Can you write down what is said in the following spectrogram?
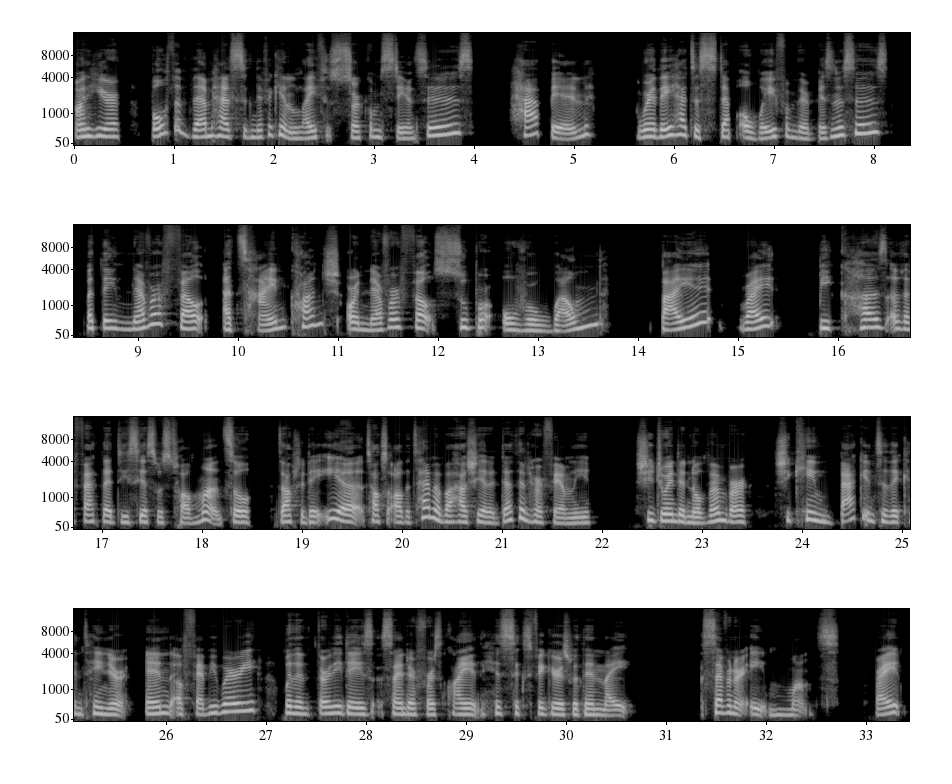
on here. Both of them had significant life circumstances happen where they had to step away from their businesses, but they never felt a time crunch or never felt super overwhelmed by it, right? Because of the fact that DCS was 12 months. So Dr. Deia talks all the time about how she had a death in her family. She joined in November. She came back into the container end of February. Within 30 days, signed her first client, his six figures within like seven or eight months, right?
